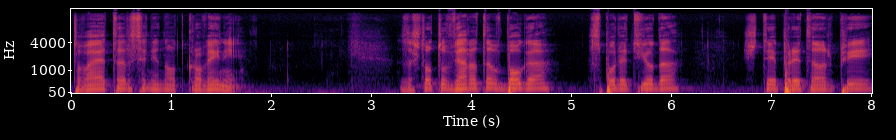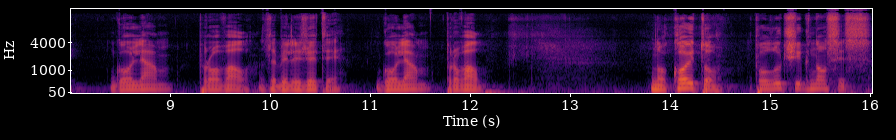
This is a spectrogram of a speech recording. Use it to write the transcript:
Това е търсене на откровение. Защото вярата в Бога, според Юда, ще претърпи голям провал. Забележете, голям провал. Но който получи гносис,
